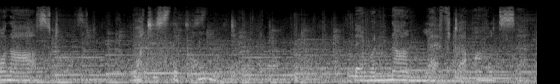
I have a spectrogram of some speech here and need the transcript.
And when one asked, What is the point? There were none left to answer.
